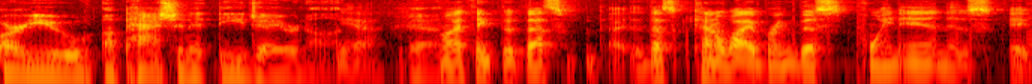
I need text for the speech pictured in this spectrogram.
are you a passionate DJ or not? Yeah, Yeah. Well, I think that that's that's kind of why I bring this point in is it,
